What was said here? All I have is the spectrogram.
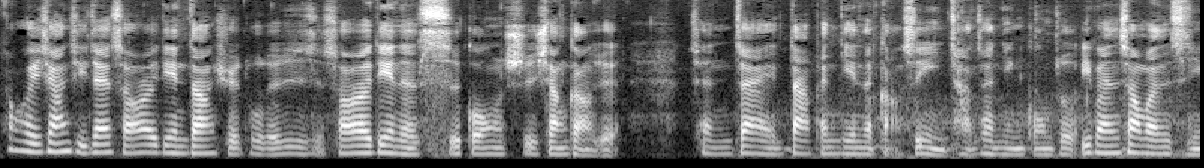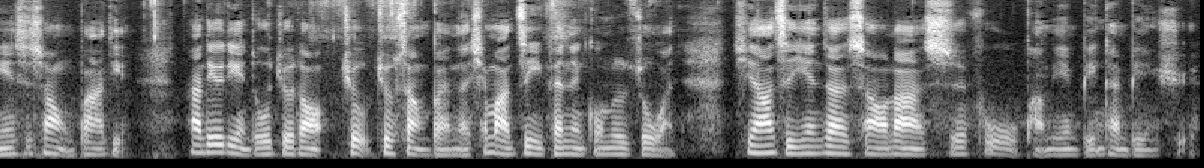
他回想起在烧腊店当学徒的日子，烧腊店的师公是香港人。曾在大饭店的港式饮茶餐厅工作，一般上班的时间是上午八点，他六点多就到就就上班了，先把自己分内工作做完，其他时间在烧腊师傅旁边边看边学。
